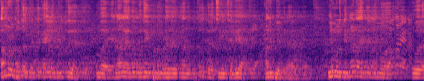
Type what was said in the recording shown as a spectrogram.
தமிழ் புத்தகத்தை எடுத்து கையில் கொடுத்து நம்ம என்னால் எதுவும் உதவி பண்ண முடியாது அந்த புத்தகத்தை வச்சுங்கன்னு சொல்லி அனுப்பி வைக்கிறாரு. இவங்களுக்கு என்னடா இது? நம்ம ஒரு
